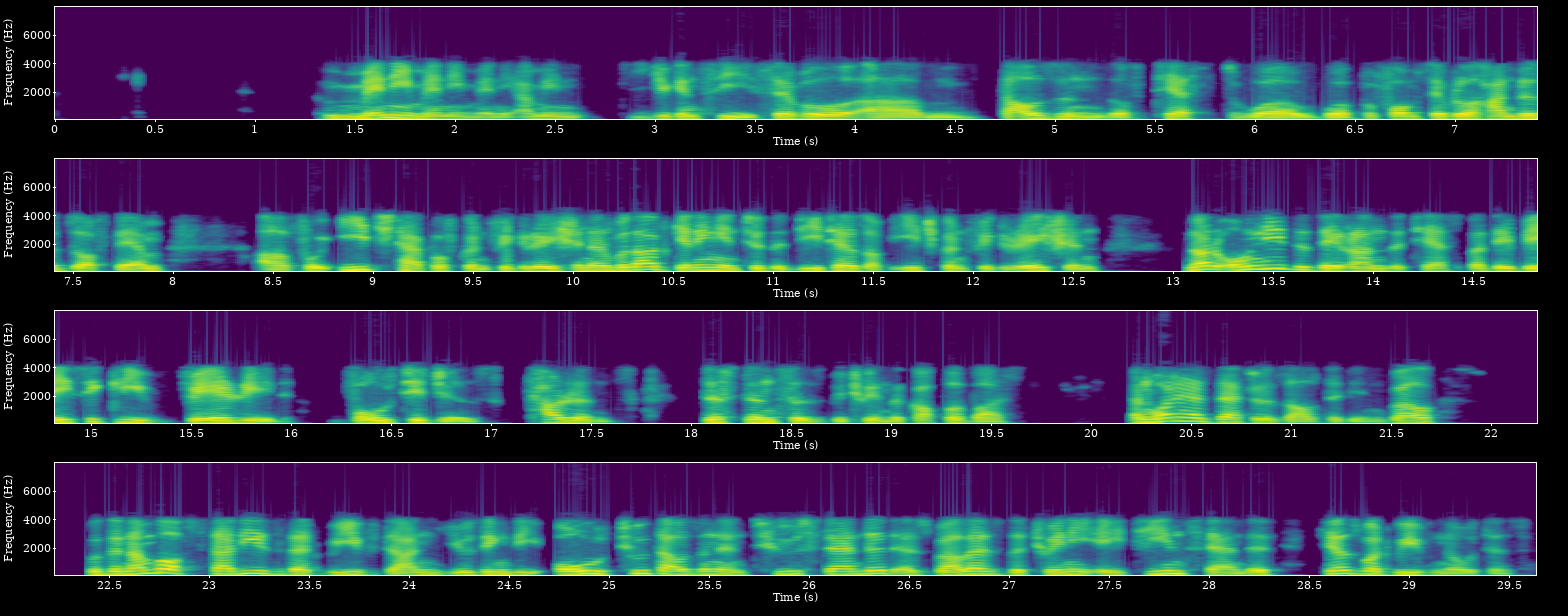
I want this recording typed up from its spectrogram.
many, many, many, I mean, you can see several um, thousands of tests were, were performed, several hundreds of them uh, for each type of configuration. And without getting into the details of each configuration, not only did they run the test, but they basically varied voltages, currents, distances between the copper bus. And what has that resulted in? Well, with the number of studies that we've done using the old 2002 standard as well as the 2018 standard, here's what we've noticed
